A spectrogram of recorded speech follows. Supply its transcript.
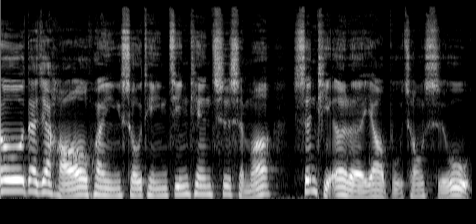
Hello，大家好，欢迎收听今天吃什么？身体饿了要补充食物，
